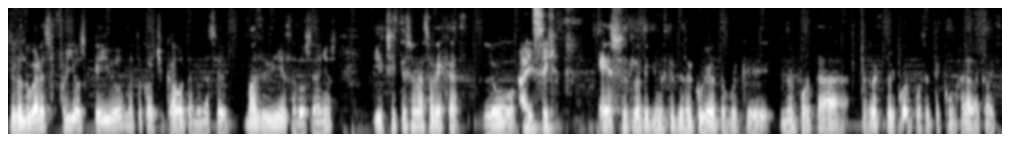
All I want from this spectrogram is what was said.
de los lugares fríos que he ido, me ha tocado Chicago también hace más de 10 a 12 años, y el chiste son las orejas. Lo, Ahí sí. eso es lo que tienes que tener cubierto porque no importa el resto del cuerpo, se te congela la cabeza.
